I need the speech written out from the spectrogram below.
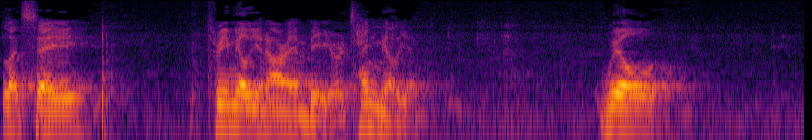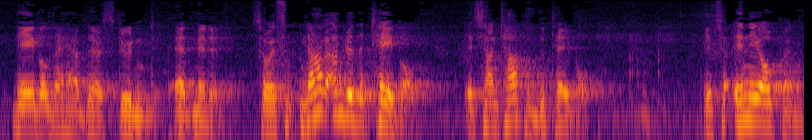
let's say 3 million RMB or 10 million, will be able to have their student admitted. So it's not under the table, it's on top of the table. It's in the open.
